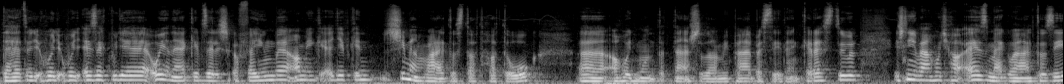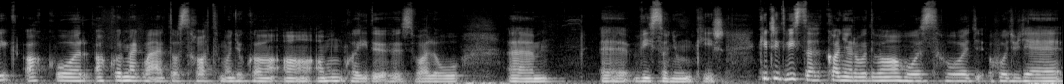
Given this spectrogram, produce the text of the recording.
tehát, hogy, hogy, hogy ezek ugye olyan elképzelések a fejünkben, amik egyébként simán változtathatók, eh, ahogy mondta, társadalmi párbeszéden keresztül, és nyilván, hogyha ez megváltozik, akkor, akkor megváltozhat mondjuk a, a, a munkaidőhöz való eh, viszonyunk is. Kicsit visszakanyarodva ahhoz, hogy, hogy ugye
